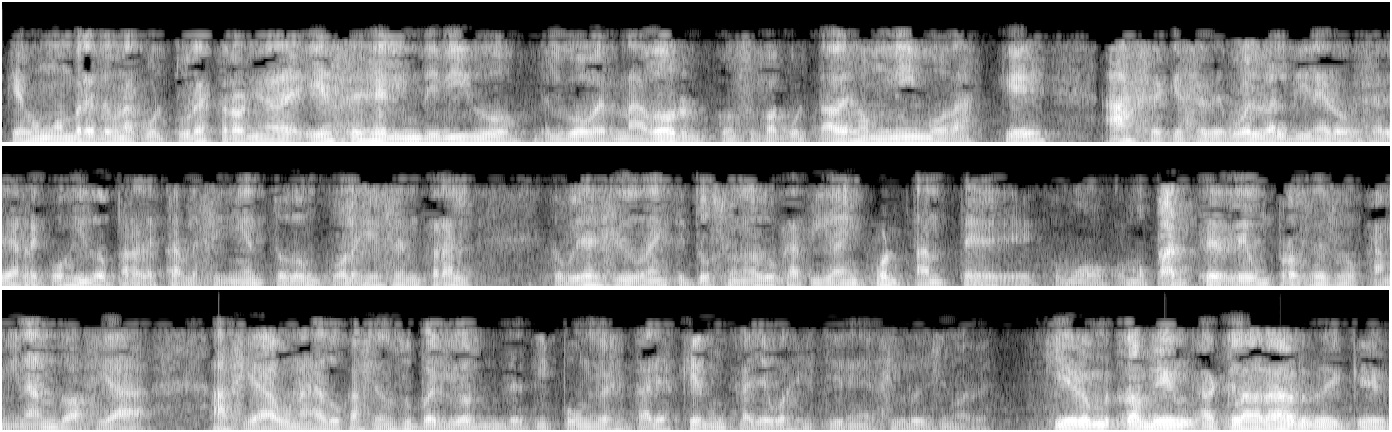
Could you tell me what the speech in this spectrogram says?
que es un hombre de una cultura extraordinaria, y ese es el individuo, el gobernador, con sus facultades omnímodas, que hace que se devuelva el dinero que se había recogido para el establecimiento de un colegio central, que hubiese sido una institución educativa importante eh, como, como parte de un proceso caminando hacia, hacia una educación superior de tipo universitaria que nunca llegó a existir en el siglo XIX. Quiero también aclarar de que,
